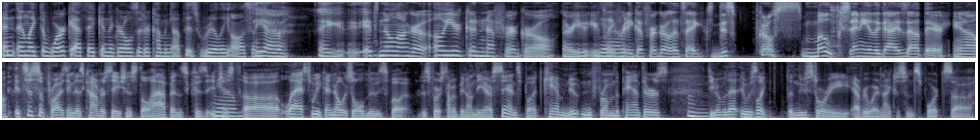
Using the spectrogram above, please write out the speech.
And and like the work ethic and the girls that are coming up is really awesome. Yeah. Like, it's no longer, oh, you're good enough for a girl, or you, you play pretty good for a girl. It's like, this girl smokes any of the guys out there, you know? It's just surprising this conversation still happens because it Yeah. just uh, last week I know it's old news, but it's the first time I've been on the air since. But Cam Newton from the Panthers, Mm-hmm. do you remember that? It was like a news story everywhere, not just in sports uh,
